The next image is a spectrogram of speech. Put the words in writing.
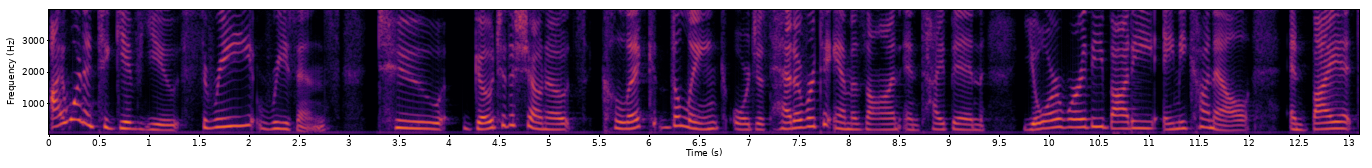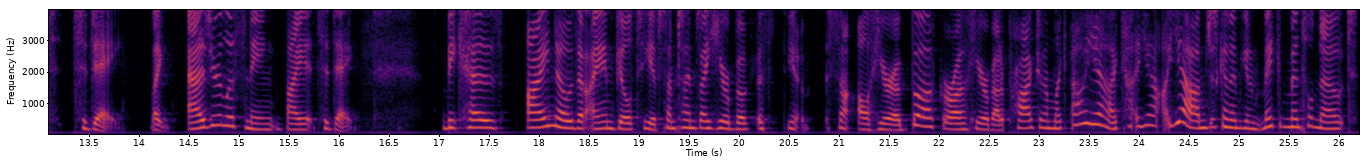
I wanted to give you three reasons to go to the show notes, click the link, or just head over to Amazon and type in Your Worthy Body Amy Connell and buy it today. Like as you're listening, buy it today. Because I know that I am guilty of sometimes I hear a book, you know, I'll hear a book or I'll hear about a product and I'm like, oh yeah, I, you know, yeah, I'm just going to you know, make a mental note.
